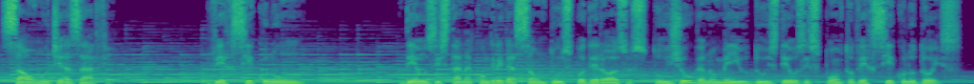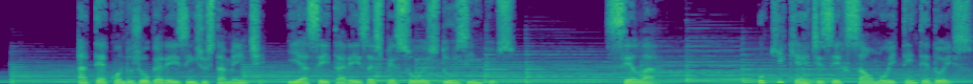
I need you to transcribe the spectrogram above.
Salmo de Asaf. Versículo 1. Deus está na congregação dos poderosos, o julga no meio dos deuses. Versículo 2. Até quando julgareis injustamente, e aceitareis as pessoas dos ímpios? Selá. O que quer dizer Salmo 82?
